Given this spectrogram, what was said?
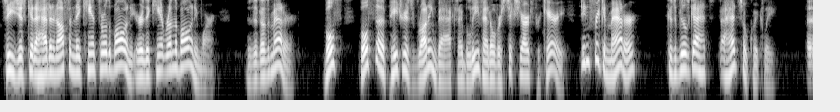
So you just get ahead enough and they can't throw the ball any, or they can't run the ball anymore because it doesn't matter. Both both the Patriots running backs, I believe, had over six yards per carry. Didn't freaking matter because the Bills got ahead so quickly. I-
